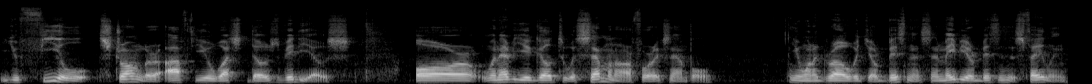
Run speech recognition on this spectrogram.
you feel stronger after you watch those videos. Or whenever you go to a seminar for example you want to grow with your business and maybe your business is failing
